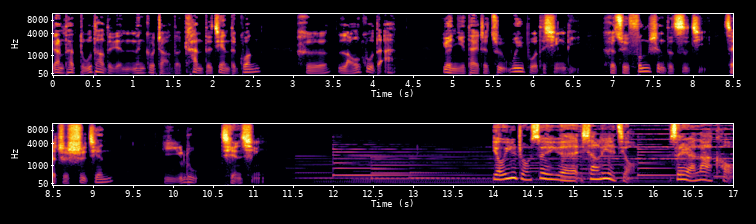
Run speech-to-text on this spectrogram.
让他读到的人能够找到看得见的光和牢固的岸。愿你带着最微薄的行李和最丰盛的自己，在这世间一路。前行。有一种岁月像烈酒，虽然辣口，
